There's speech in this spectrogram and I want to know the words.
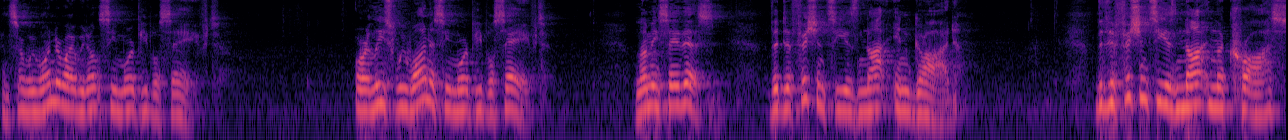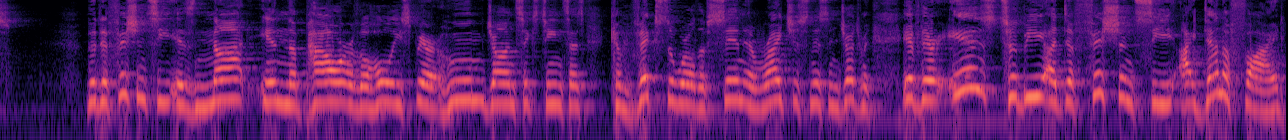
And so we wonder why we don't see more people saved. Or at least we want to see more people saved. Let me say this the deficiency is not in God, the deficiency is not in the cross. The deficiency is not in the power of the Holy Spirit, whom John 16 says convicts the world of sin and righteousness and judgment. If there is to be a deficiency identified,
